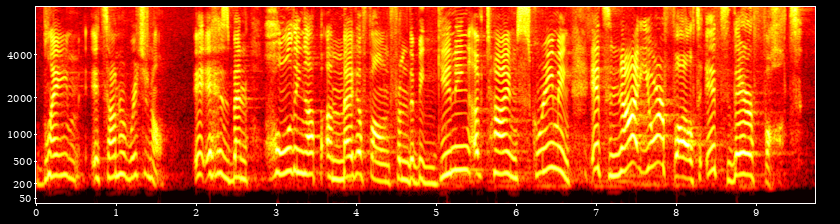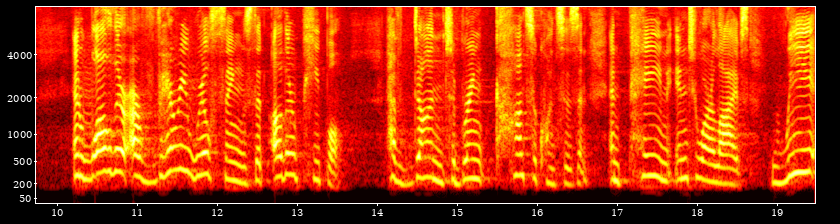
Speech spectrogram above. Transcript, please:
blame, it's unoriginal. It has been holding up a megaphone from the beginning of time, screaming, It's not your fault, it's their fault. And while there are very real things that other people have done to bring consequences and, and pain into our lives, we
